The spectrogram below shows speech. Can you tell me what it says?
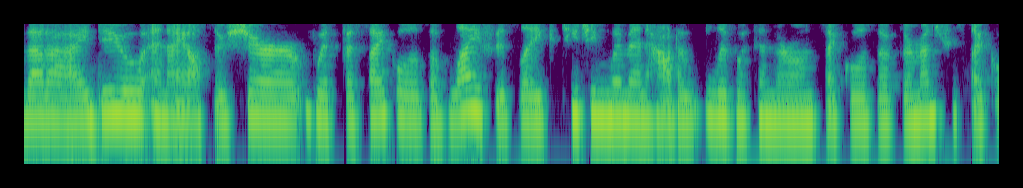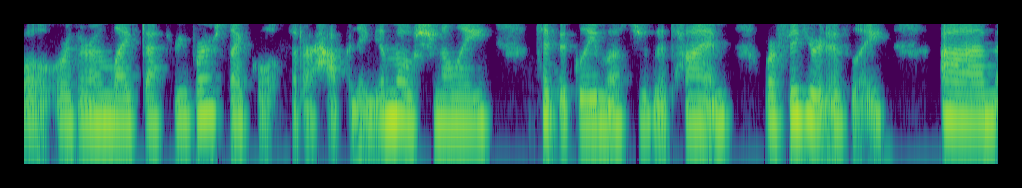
that I do and I also share with the cycles of life is like teaching women how to live within their own cycles of their menstrual cycle or their own life death rebirth cycles that are happening emotionally typically most of the time or figuratively um,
